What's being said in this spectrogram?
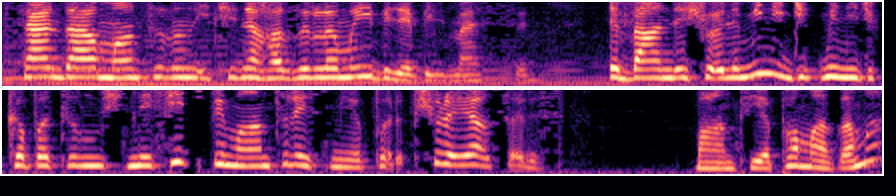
Sen daha mantının içini hazırlamayı bile bilmezsin. E ben de şöyle minicik minicik kapatılmış nefis bir mantı resmi yaparım şuraya asarız. Mantı yapamaz ama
